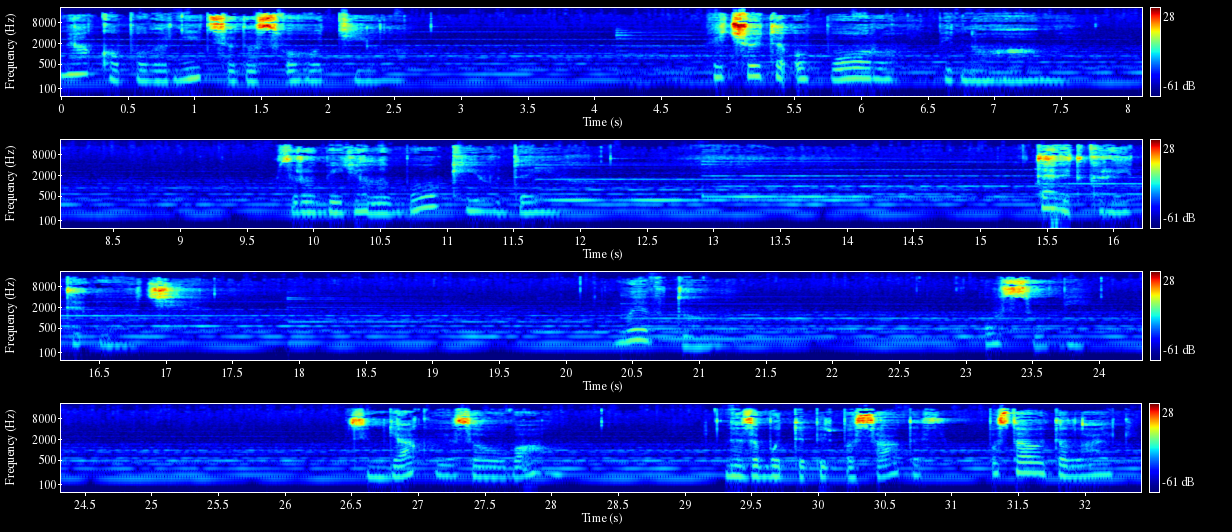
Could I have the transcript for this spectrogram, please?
м'яко поверніться до свого тіла. Відчуйте опору під ногами. Зробіть глибокий вдих та відкрийте очі. Ви вдома у собі. Всім дякую за увагу. Не забудьте підписатись, поставити лайки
